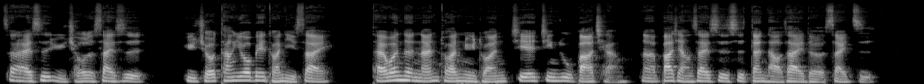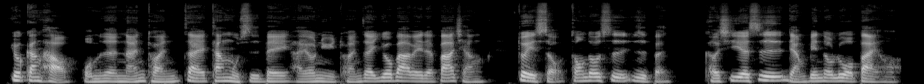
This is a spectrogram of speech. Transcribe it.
再来是羽球的赛事，羽球汤优杯团体赛，台湾的男团、女团皆进入八强。那八强赛事是单淘汰的赛制，又刚好我们的男团在汤姆斯杯，还有女团在优霸杯的八强对手，通都是日本。可惜的是，两边都落败哦。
